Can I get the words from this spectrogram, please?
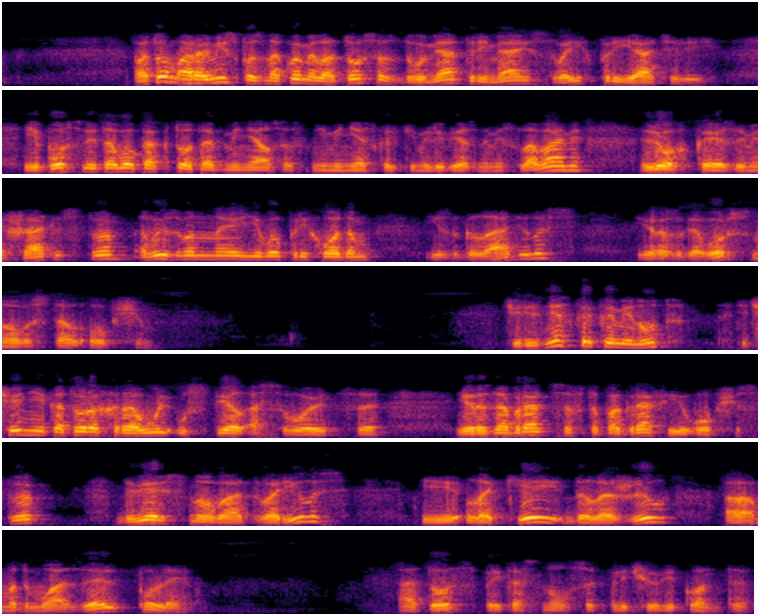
Потом Арамис познакомил Атоса с двумя-тремя из своих приятелей — и после того, как тот обменялся с ними несколькими любезными словами, легкое замешательство, вызванное его приходом, изгладилось, и разговор снова стал общим. Через несколько минут, в течение которых Рауль успел освоиться и разобраться в топографии общества, дверь снова отворилась, и лакей доложил о мадемуазель Поле. Атос прикоснулся к плечу Виконта.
